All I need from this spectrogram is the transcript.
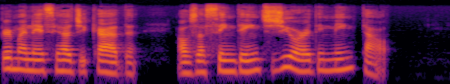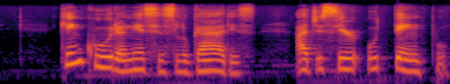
permanece radicada aos ascendentes de ordem mental. Quem cura nesses lugares há de ser o tempo,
